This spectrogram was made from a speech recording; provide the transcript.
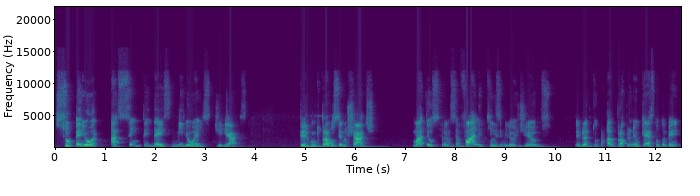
superior a 110 milhões de reais. Pergunto para você no chat. Matheus França vale 15 milhões de euros? Lembrando que o próprio Newcastle também,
